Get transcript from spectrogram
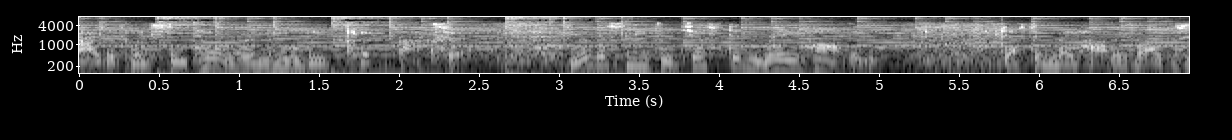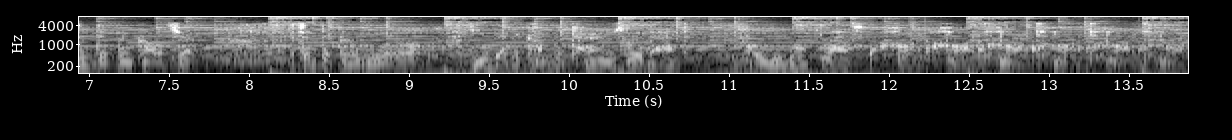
I was Winston Taylor in the movie Kickboxer. You're listening to Justin Ray Harvey. Justin Ray Harvey's life is a different culture. It's a different world. You got to come to terms with that, or you won't last a heart, a heart, a heart, a heart, a heart, a heart.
